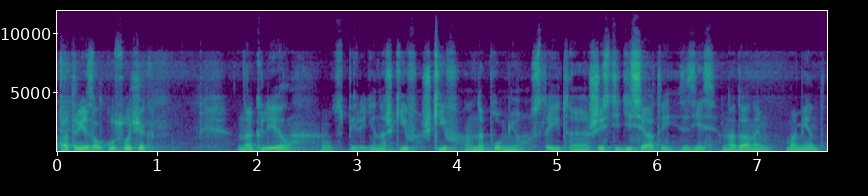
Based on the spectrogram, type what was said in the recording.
Отрезал кусочек, наклеил вот спереди на шкив. Шкив, напомню, стоит 60 здесь на данный момент.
